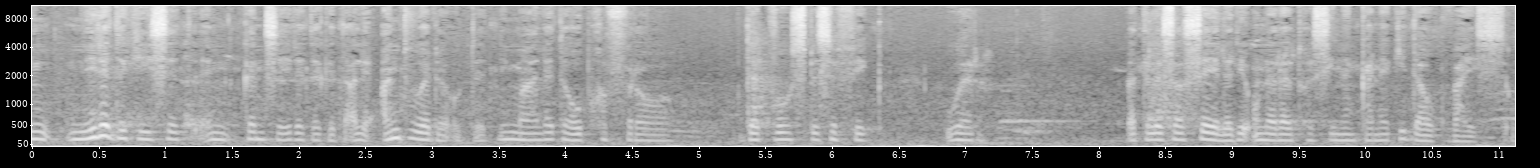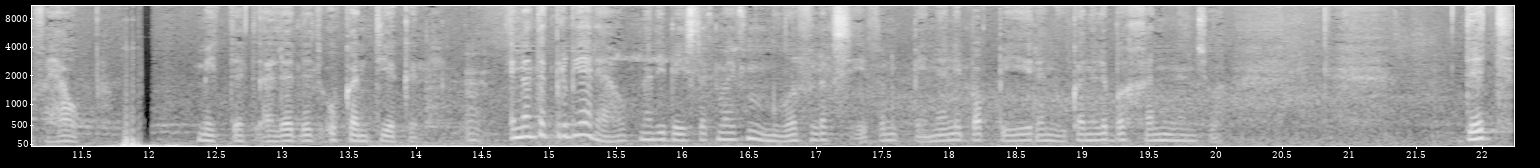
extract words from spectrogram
En nie dat ek hier sit en kan sê dat ek het al die antwoorde op dit nie, maar hulle het hulp gevra. Dit wil spesifiek oor dat hulle sal sê hulle het die onderhoud gesien en kan ek dalk wys of help met dit hulle dit ook kan teken. Mm. En dan ek probeer help na die beste van my vermoë, wil ek sê van die pen en die papier en hoe kan hulle begin en so. Dit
